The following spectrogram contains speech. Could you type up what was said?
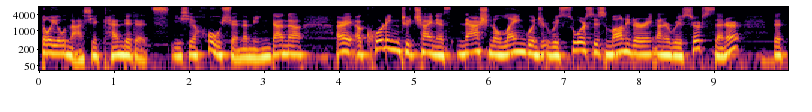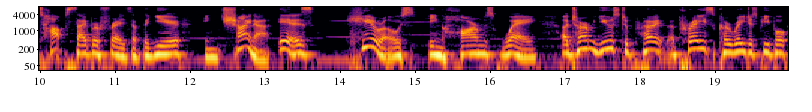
都有哪些 candidates 一些候选的名单呢？Alright, according to China's National Language Resources Monitoring and Research Center, the top cyber phrase of the year in China is heroes in harm's way, a term used to pra praise courageous people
